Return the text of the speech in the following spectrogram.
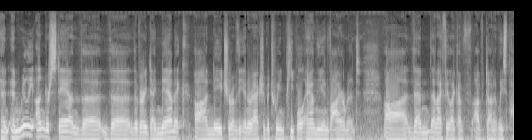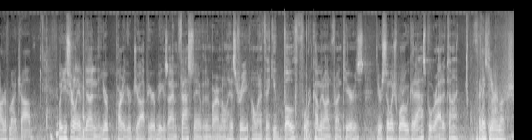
and, and really understand the, the, the very dynamic uh, nature of the interaction between people and the environment, uh, then, then I feel like I've, I've done at least part of my job. Well, you certainly have done your part of your job here because I am fascinated fascinated with environmental history. I want to thank you both for coming on Frontiers. There's so much more we could ask, but we're out of time. Thanks Thank you. very much.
